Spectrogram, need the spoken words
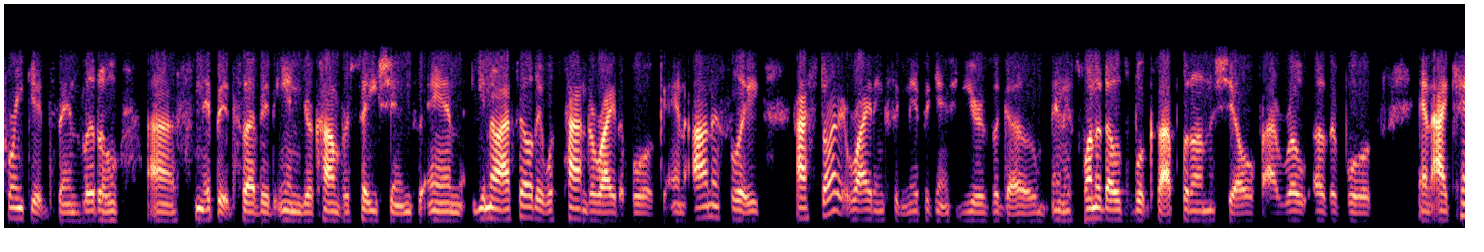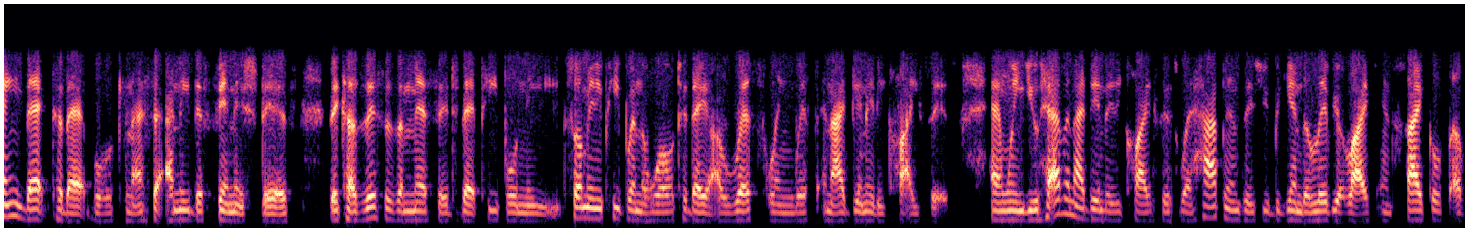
trinkets and little uh, snippets of it in your conversations. And, you know, I felt it was time to write a book. And honestly, I started writing Significance years ago, and it's one of those books I put on the shelf. I wrote other books, and I came back to that book and I said, I need to finish this because this is a message that people need. So many people in the world today are wrestling with an identity crisis. And when you have an identity crisis, what happens is you begin to live your life in cycles of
